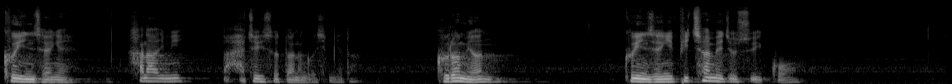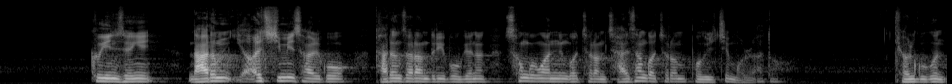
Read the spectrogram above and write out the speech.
그 인생에 하나님이 빠져 있었다는 것입니다. 그러면 그 인생이 비참해질 수 있고 그 인생이 나름 열심히 살고 다른 사람들이 보기에는 성공한 것처럼 잘 산 것처럼 보일지 몰라도 결국은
